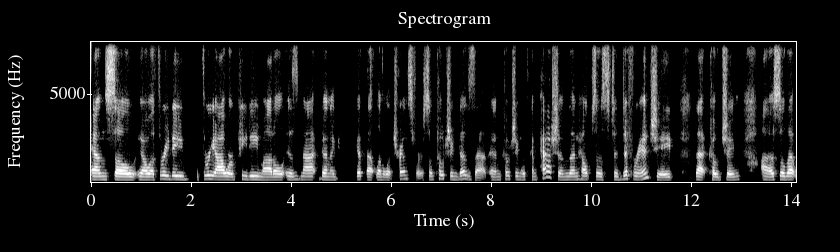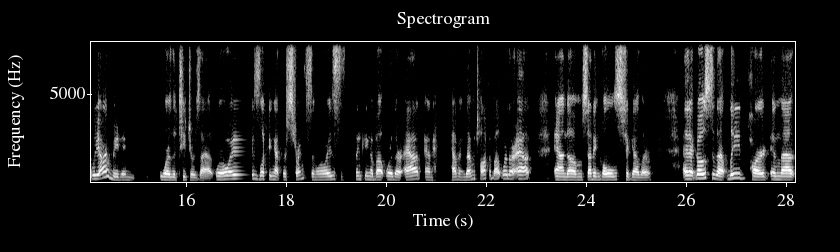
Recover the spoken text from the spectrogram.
And so you know a 3d three hour pd model is not going to get that level of transfer so coaching does that and coaching with compassion then helps us to differentiate that coaching uh, so that we are meeting where the teacher's at we're always looking at their strengths and we're always thinking about where they're at and having them talk about where they're at and um, setting goals together. And it goes to that lead part in that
